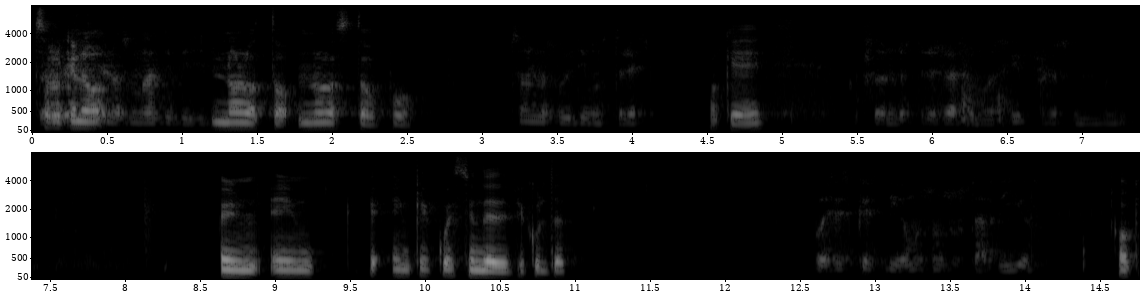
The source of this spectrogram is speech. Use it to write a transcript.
Solo que no, los más difíciles. no, lo to- no los topo. Son los últimos tres. ¿Ok? Son los tres Razanovsky, pero son muy difíciles. ¿En, en, en qué cuestión de dificultad? Pues es que, digamos, son sus tardillos. Ok.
